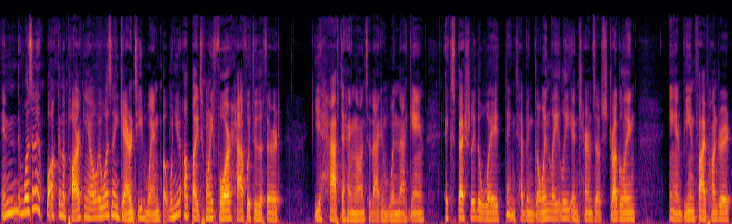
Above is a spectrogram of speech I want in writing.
And it wasn't a walk in the park, you know, it wasn't a guaranteed win, but when you're up by 24 halfway through the third, you have to hang on to that and win that game, especially the way things have been going lately in terms of struggling and being 500,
